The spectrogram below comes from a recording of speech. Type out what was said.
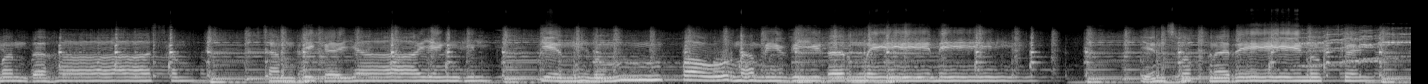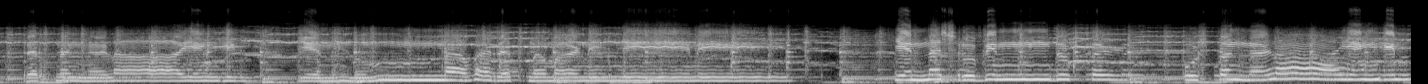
മന്ദഹാസം ചന്ദ്രികയായെങ്കിൽ എന്നും പൗർണമി വിടർന്നേനേ. എൻ സ്വപ്നരേണുക്കൾ രത്നങ്ങളായെങ്കിൽ എന്നും നവരത്നമണിഞ്ഞേനേ. എന്ന ശ്രുബിന്ദുക്കൾ പുഷ്പങ്ങളായെങ്കിൽ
